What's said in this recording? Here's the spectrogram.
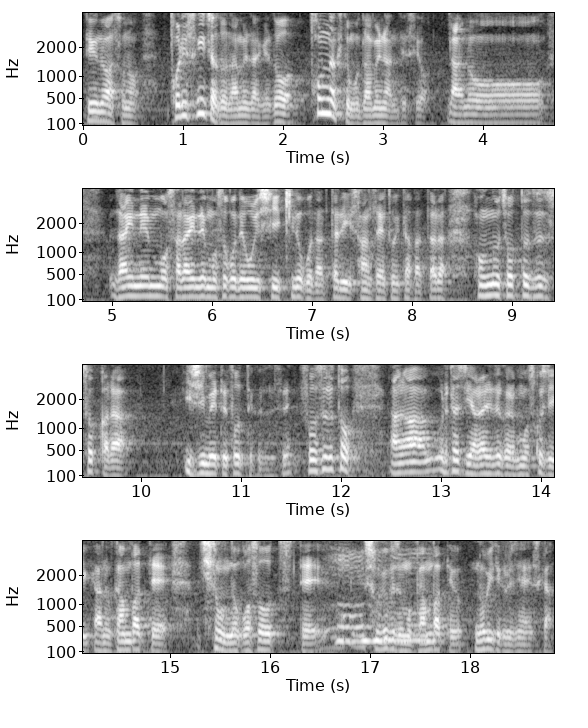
ていうのはその取りすぎちゃうとダメだけど取んなくてもダメなんですよ。あのー、来年も再来年もそこで美味しいキノコだったり山菜取りたかったらほんのちょっとずつそこからいじめて取ってくるんですね。そうするとあの俺たちやられるからもう少しあの頑張って子孫残そうっつって植物も頑張って伸びてくるじゃないですか。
